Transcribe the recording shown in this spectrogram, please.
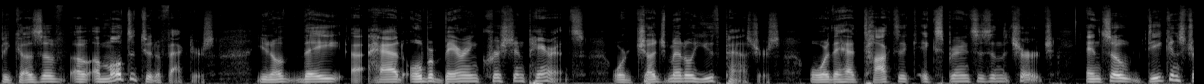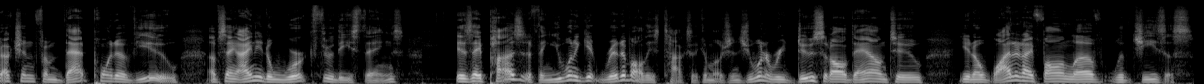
because of a, a multitude of factors. You know, they uh, had overbearing Christian parents or judgmental youth pastors, or they had toxic experiences in the church. And so, deconstruction from that point of view of saying, I need to work through these things is a positive thing. You want to get rid of all these toxic emotions. You want to reduce it all down to, you know, why did I fall in love with Jesus?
